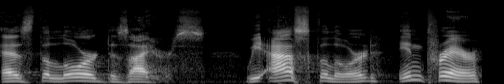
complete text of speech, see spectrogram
as the Lord desires. We ask the Lord in prayer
